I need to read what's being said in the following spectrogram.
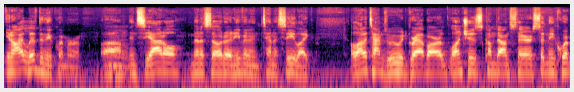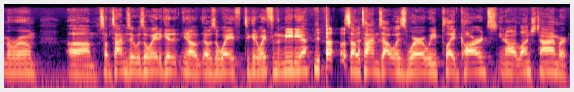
you know, I lived in the equipment room um, mm. in Seattle, Minnesota, and even in Tennessee. Like a lot of times we would grab our lunches, come downstairs, sit in the equipment room. Um, sometimes it was a way to get it, you know, that was a way to get away from the media. sometimes that was where we played cards, you know, at lunchtime or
